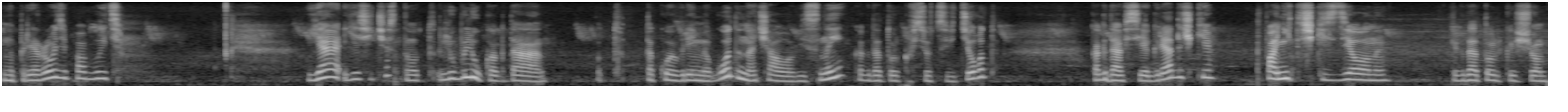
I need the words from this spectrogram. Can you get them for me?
на природе побыть. Я, если честно, вот люблю, когда вот такое время года, начало весны, когда только все цветет, когда все грядочки по ниточке сделаны, когда только еще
